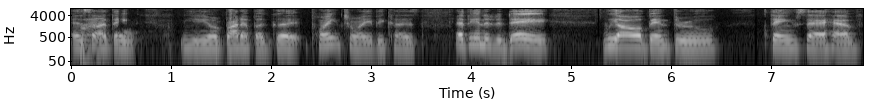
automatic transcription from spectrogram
And so I think you brought up a good point, Troy, because at the end of the day, we all been through things that have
